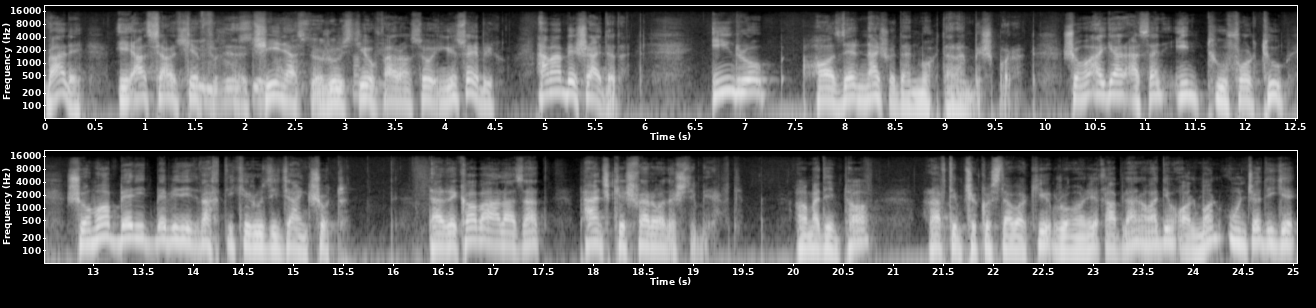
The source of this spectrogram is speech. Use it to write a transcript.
بله این از که چین، ف- روسیه، چین است و روسیه و. فرانسه و انگلیس و امریکا همه هم بهش رأی دادن این رو حاضر نشدن محترم بشپرن شما اگر اصلا این تو فور تو شما برید ببینید وقتی که روزی جنگ شد در رکاب علازت پنج کشور رو داشتیم می‌رفتیم آمدیم تا رفتیم چکسلواکی رومانی قبلا آمدیم آلمان. اونجا دیگه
